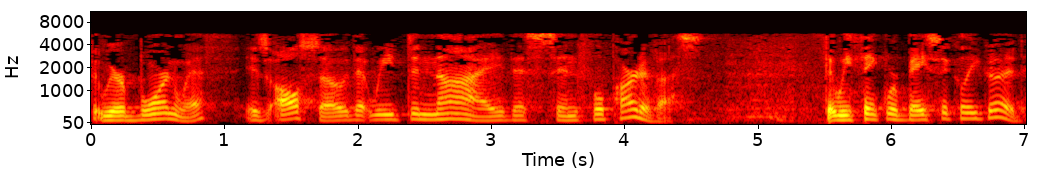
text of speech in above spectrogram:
that we are born with is also that we deny this sinful part of us. That we think we're basically good.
